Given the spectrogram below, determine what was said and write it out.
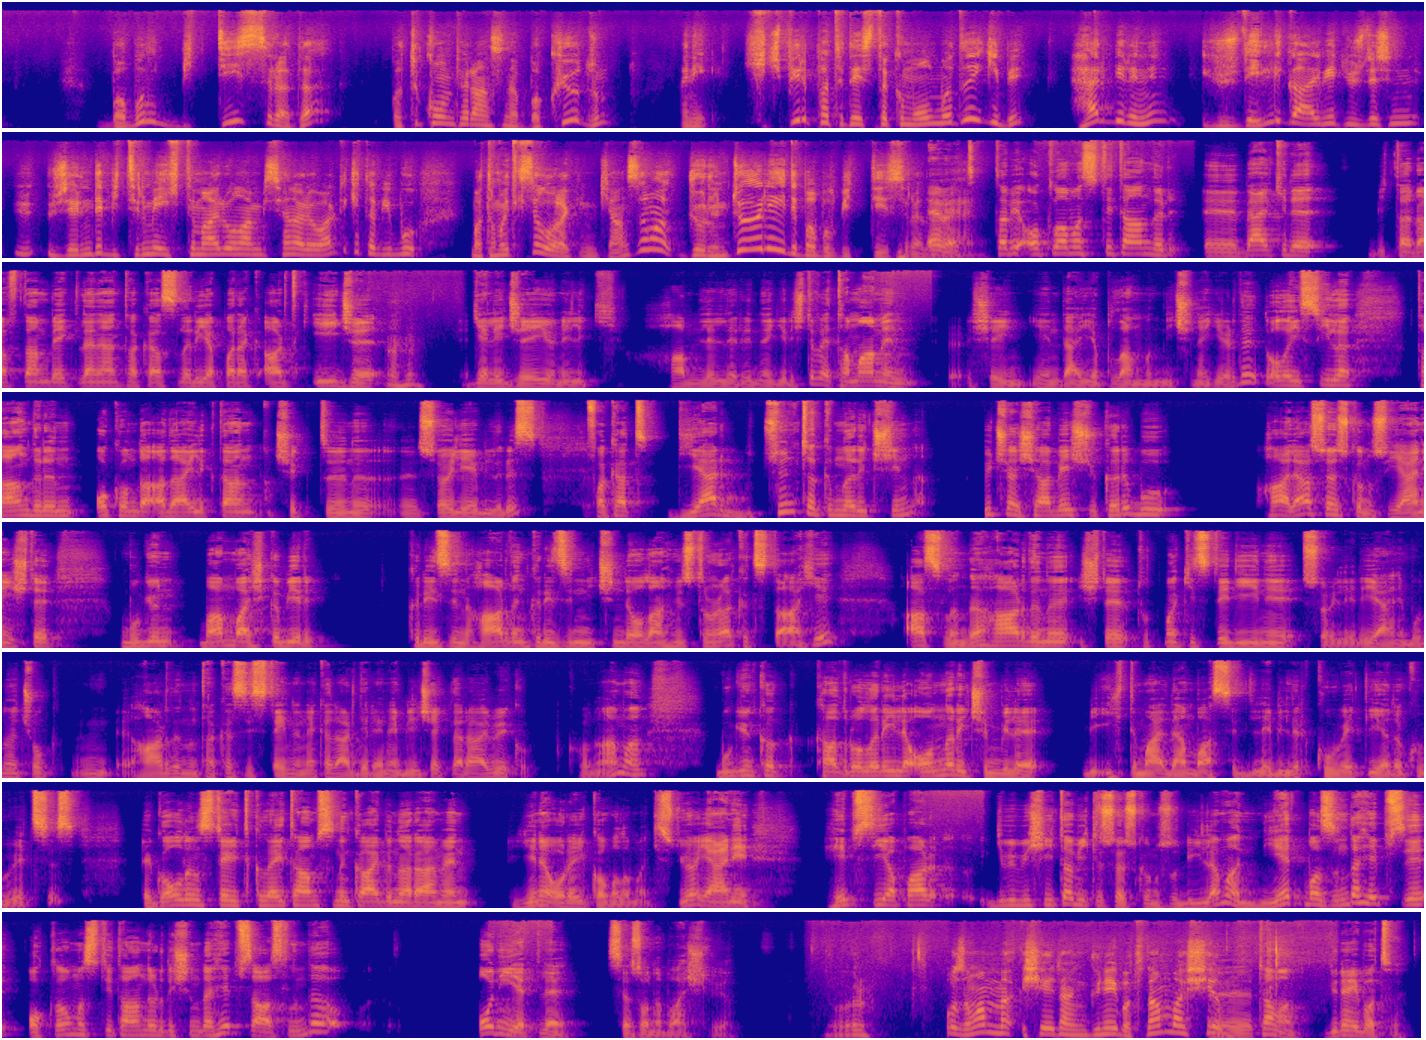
Bubble bittiği sırada Batı konferansına bakıyordun. Hani hiçbir patates takım olmadığı gibi her birinin %50 galibiyet yüzdesinin üzerinde bitirme ihtimali olan bir senaryo vardı ki tabii bu matematiksel olarak imkansız ama görüntü öyleydi Bubble bittiği sırada. Evet. yani. Tabii Oklahoma City Thunder e, belki de bir taraftan beklenen takasları yaparak artık iyice geleceğe yönelik hamlelerine girişti ve tamamen e, şeyin yeniden yapılanmanın içine girdi. Dolayısıyla Thunder'ın o konuda adaylıktan çıktığını e, söyleyebiliriz. Fakat diğer bütün takımlar için 3 aşağı 5 yukarı bu hala söz konusu. Yani işte bugün bambaşka bir krizin, Harden krizinin içinde olan Houston Rockets dahi aslında Harden'ı işte tutmak istediğini söyledi. Yani buna çok Harden'ın takas isteğine ne kadar direnebilecekler ayrı bir konu ama bugünkü kadrolarıyla onlar için bile bir ihtimalden bahsedilebilir. Kuvvetli ya da kuvvetsiz. E Golden State Klay Thompson'ın kaybına rağmen yine orayı kovalamak istiyor. Yani hepsi yapar gibi bir şey tabii ki söz konusu değil ama niyet bazında hepsi Oklahoma City Thunder dışında hepsi aslında o niyetle sezona başlıyor. Doğru. O zaman şeyden Güneybatı'dan başlayalım. Ee, tamam. Güneybatı.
